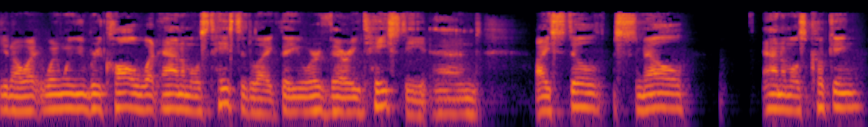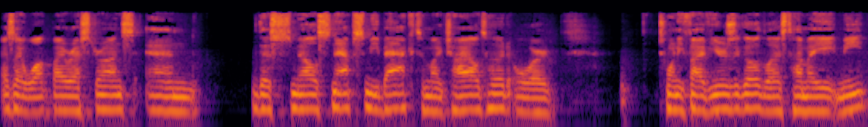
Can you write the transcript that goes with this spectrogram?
you know, when we recall what animals tasted like, they were very tasty. And I still smell animals cooking as I walk by restaurants. And the smell snaps me back to my childhood or 25 years ago, the last time I ate meat.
